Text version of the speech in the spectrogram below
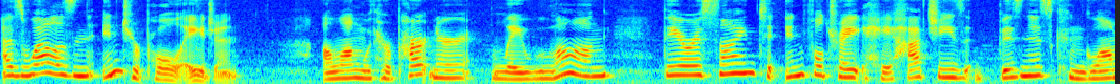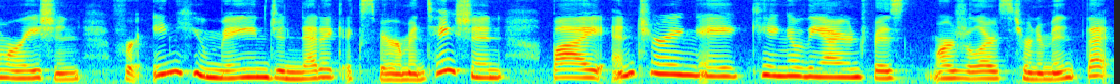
as well as an Interpol agent. Along with her partner, Lei Wulong, they are assigned to infiltrate Heihachi's business conglomeration for inhumane genetic experimentation by entering a King of the Iron Fist martial arts tournament that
